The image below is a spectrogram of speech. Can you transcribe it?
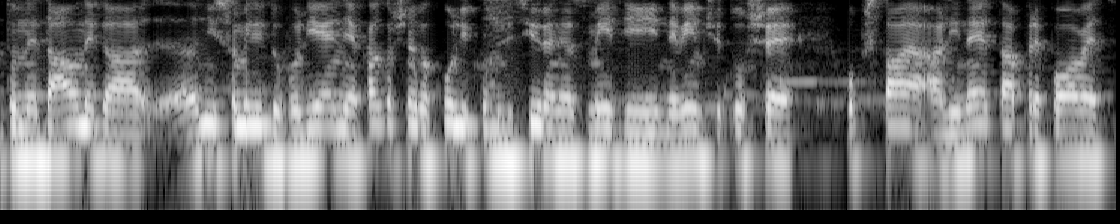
do nedavnega uh, niso imeli dovoljenja kakršnega koli komuniciranja z mediji, ne vem, če to še obstaja ali ne, ta prepoved.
